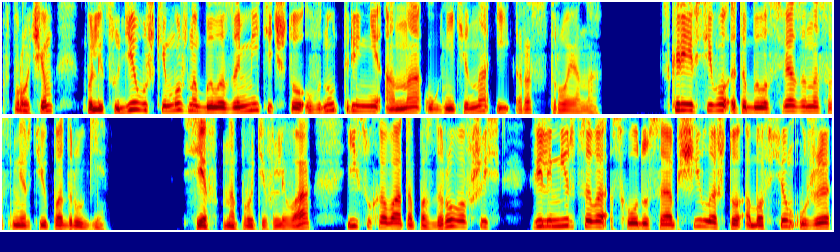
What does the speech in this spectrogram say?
Впрочем, по лицу девушки можно было заметить, что внутренне она угнетена и расстроена. Скорее всего, это было связано со смертью подруги. Сев напротив льва и суховато поздоровавшись, Велимирцева сходу сообщила, что обо всем уже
